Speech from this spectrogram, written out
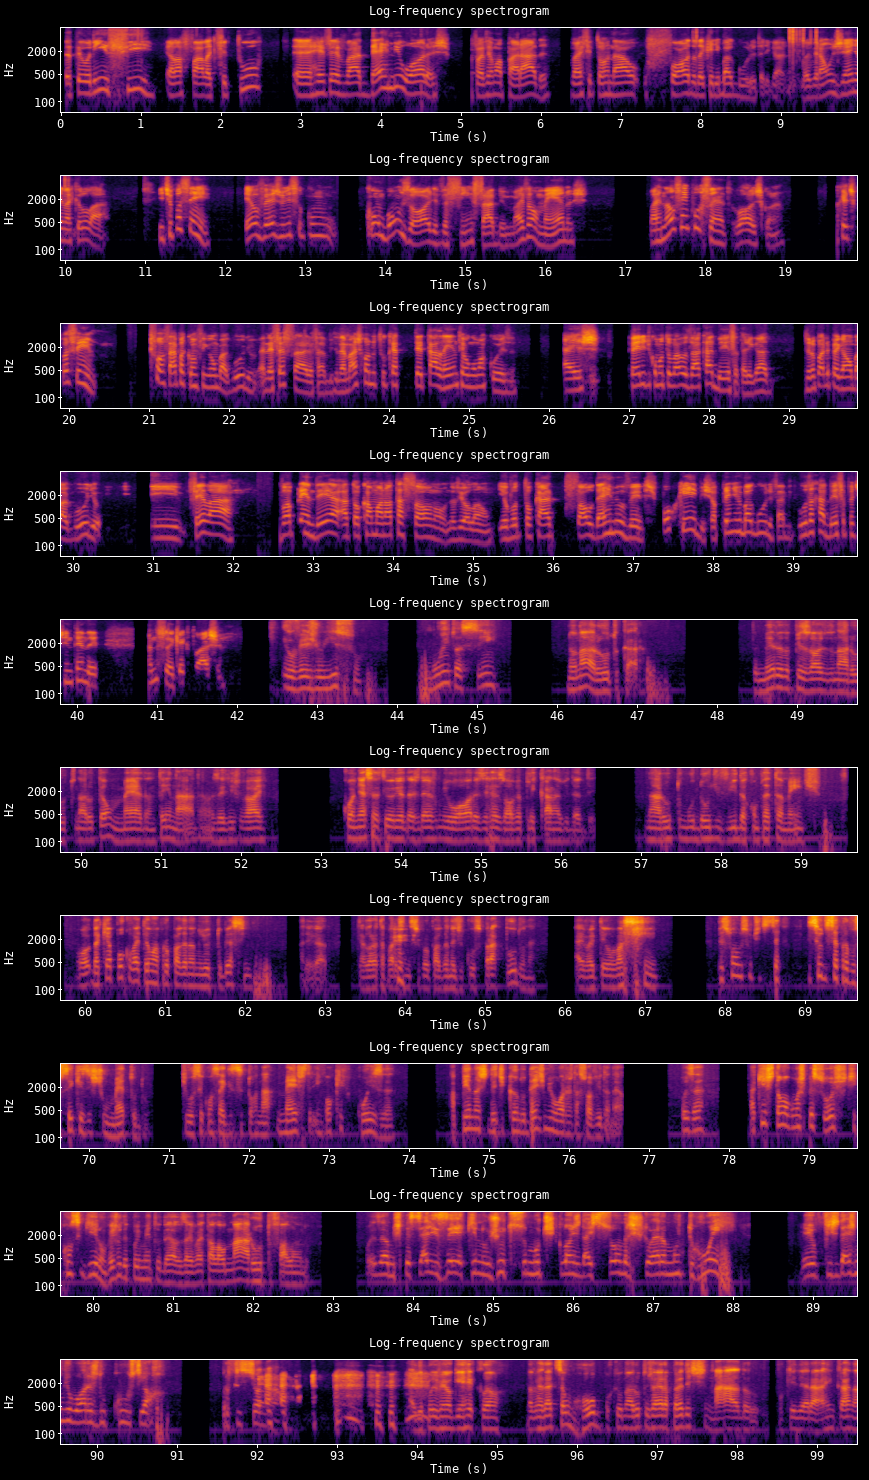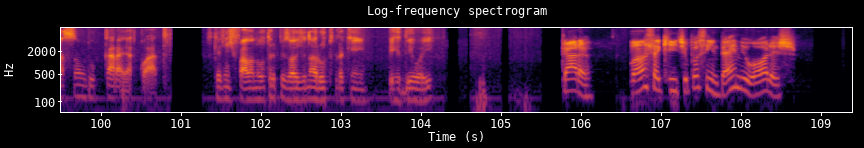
A teoria em si, ela fala que se tu é, reservar 10 mil horas pra fazer uma parada, vai se tornar o foda daquele bagulho, tá ligado? Vai virar um gênio naquilo lá. E tipo assim, eu vejo isso com, com bons olhos, assim, sabe? Mais ou menos. Mas não 100%, lógico, né? Porque, tipo assim, esforçar pra conseguir um bagulho é necessário, sabe? Ainda mais quando tu quer ter talento em alguma coisa. Mas depende de como tu vai usar a cabeça, tá ligado? Tu não pode pegar um bagulho e, sei lá, vou aprender a tocar uma nota sol no, no violão. E eu vou tocar sol 10 mil vezes. Por quê, bicho? Aprende os bagulhos, sabe? Usa a cabeça pra te entender. Eu não sei, o que é que tu acha? Eu vejo isso muito assim no Naruto, cara. Primeiro episódio do Naruto. Naruto é um merda, não tem nada. Mas ele vai, conhece a teoria das 10 mil horas e resolve aplicar na vida dele. Naruto mudou de vida completamente. Daqui a pouco vai ter uma propaganda no YouTube assim, tá ligado? Que agora tá aparecendo essa propaganda de curso pra tudo, né? Aí vai ter uma assim. Pessoal, e se eu te disser, e se eu disser pra você que existe um método que você consegue se tornar mestre em qualquer coisa, apenas dedicando 10 mil horas da sua vida nela? Pois é. Aqui estão algumas pessoas que conseguiram. Veja o depoimento delas. Aí vai estar lá o Naruto falando. Pois é, eu me especializei aqui no Jutsu Multiclones das Sombras, que eu era muito ruim. Eu fiz 10 mil horas do curso e ó, profissional. Aí depois vem alguém e reclama. Na verdade, isso é um roubo, porque o Naruto já era predestinado, porque ele era a reencarnação do Caralho 4. Isso que a gente fala no outro episódio de Naruto, pra quem perdeu aí. Cara, o lance é que, tipo assim, 10 mil horas.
